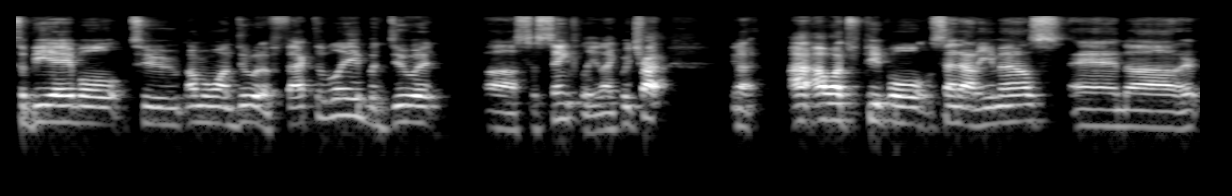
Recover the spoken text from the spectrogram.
to be able to number one do it effectively, but do it uh, succinctly. Like we try, you know, I, I watch people send out emails and uh, they're,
